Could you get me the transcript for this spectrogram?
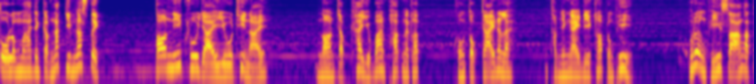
ตัวลงมายังกับนักยิมนาสติก ตอนนี้ครูใหญ่อยู่ที่ไหน นอนจับไข้อยู่บ้านพักนะครับ คงตกใจนั่นแหละทำยังไงดีครับหลวงพี่ เรื่องผีสางอาต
